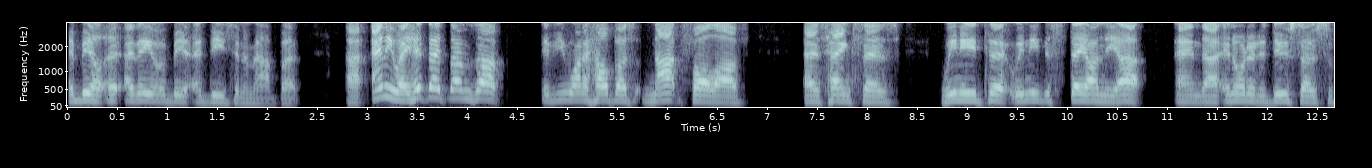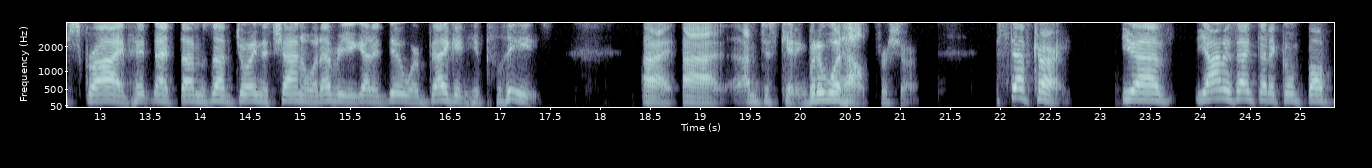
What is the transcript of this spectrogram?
It'd be. I think it would be a decent amount, but uh, anyway, hit that thumbs up if you want to help us not fall off. As Hank says, we need to we need to stay on the up. And uh, in order to do so, subscribe, hit that thumbs up, join the channel, whatever you got to do. We're begging you, please. All right. Uh, I'm just kidding, but it would help for sure. Steph Curry, you have Giannis Antetokounmpo,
